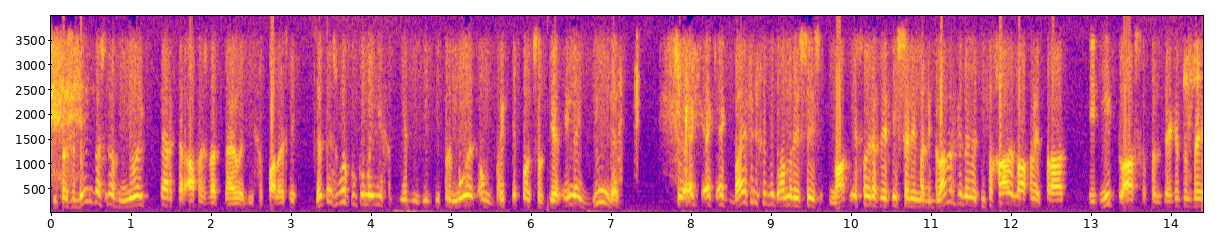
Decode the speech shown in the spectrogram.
Die president was nog nooit sterker af as wat nou in die geval is nie. Dit is ook hoekom hy die die, die, die vermoë het om buite te konsulteer en hy doen dit. So ek ek ek baie van die goed wat ander sê maak eenvoudig net nie sin nie, maar die belangrike ding is die vergadering waarvan hy praat het nie plaasgevind. Ek het met my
